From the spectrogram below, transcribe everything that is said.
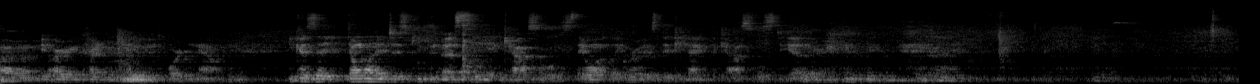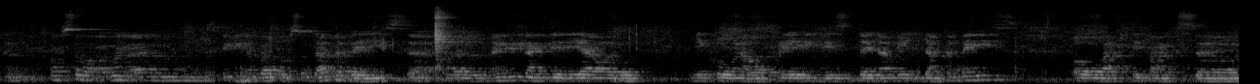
uh, are incredibly important now. Because they don't want to just keep investing in castles, they want like roads that connect the castles together. Also, I want, um, speaking about also database, uh, um, I really like the idea of Nicola of creating this dynamic database of artifacts uh,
